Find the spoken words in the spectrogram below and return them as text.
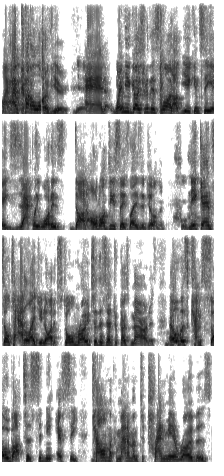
I have cut a lot of you. Yeah. And when you go through this lineup, you can see exactly what is done. Hold on to your seats, ladies and gentlemen. Nick Ansell to Adelaide United, Storm Road to the Central Coast Mariners, mm. Elvis Kamsoba to Sydney FC, mm. Callum McManaman to Tranmere Rovers,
